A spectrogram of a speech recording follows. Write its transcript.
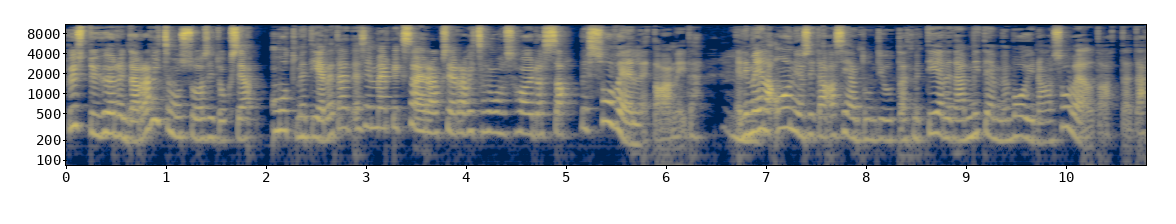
pystyy hyödyntämään ravitsemussuosituksia, mutta me tiedetään, että esimerkiksi sairauksien ravitsemushoidossa me sovelletaan niitä. Mm. Eli meillä on jo sitä asiantuntijuutta, että me tiedetään, miten me voidaan soveltaa tätä.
